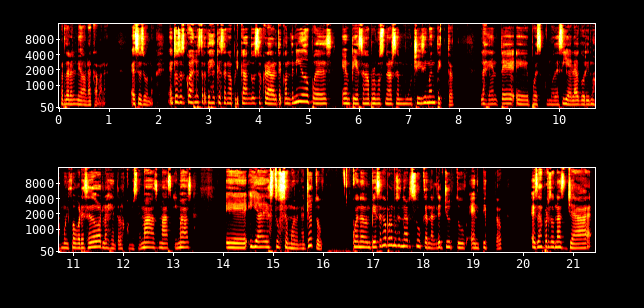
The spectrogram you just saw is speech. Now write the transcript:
perder el miedo a la cámara. Eso es uno. Entonces, ¿cuál es la estrategia que están aplicando estos creadores de contenido? Pues empiezan a promocionarse muchísimo en TikTok. La gente, eh, pues como decía, el algoritmo es muy favorecedor, la gente los conoce más, más y más. Eh, y ya estos se mueven a YouTube. Cuando empiezan a promocionar su canal de YouTube en TikTok, esas personas ya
